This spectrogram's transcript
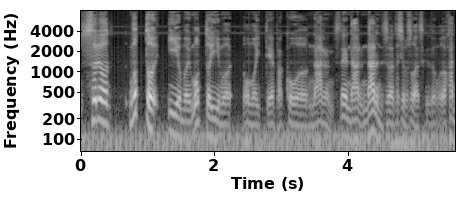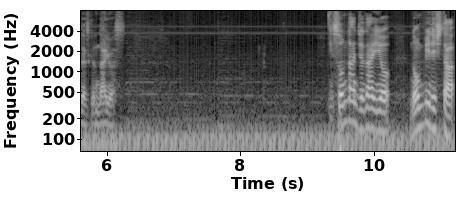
それをもっといい思いもっといい思いってやっぱこうなるんですね。なるなるんです私もそうなんですけど分かんないですけどなります。そんなんじゃないよ。のんびりした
